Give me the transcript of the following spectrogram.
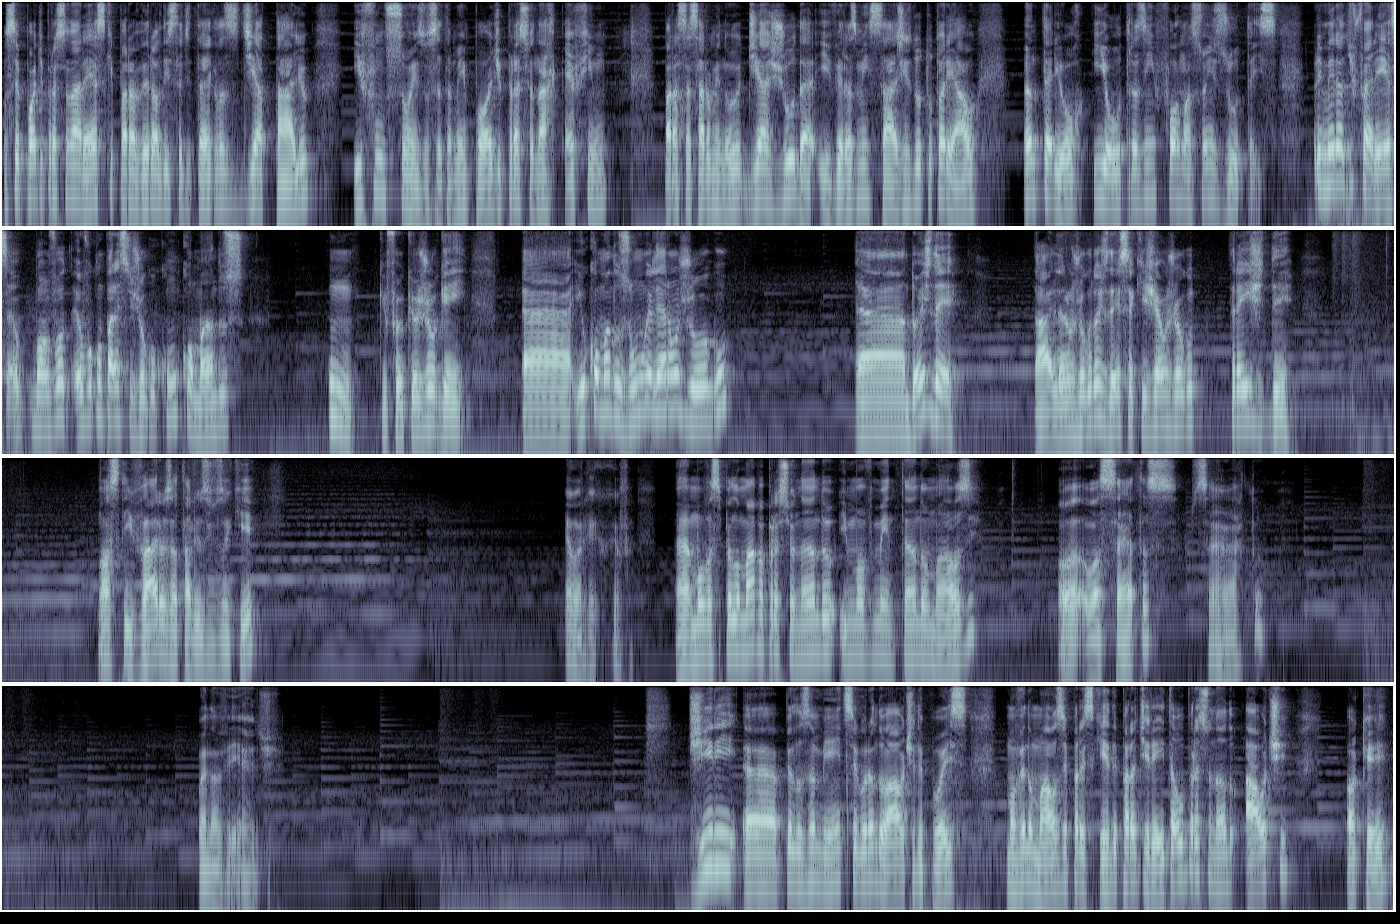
Você pode pressionar ESC para ver a lista de teclas de atalho e funções. Você também pode pressionar F1 para acessar o menu de ajuda e ver as mensagens do tutorial anterior e outras informações úteis. Primeira diferença, eu, bom, eu vou, eu vou comparar esse jogo com o Comandos 1, que foi o que eu joguei. Uh, e o Comandos 1 ele era um jogo uh, 2D, tá? Ele era um jogo 2D, esse aqui já é um jogo 3D. Nossa, tem vários atalhozinhos aqui. E agora, o que, é que eu quero fazer? Uh, Mova-se pelo mapa pressionando e movimentando o mouse. Ou, ou as setas, certo? Põe na verde. Gire uh, pelos ambientes segurando Alt, depois movendo o mouse para a esquerda e para a direita ou pressionando Alt, ok,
